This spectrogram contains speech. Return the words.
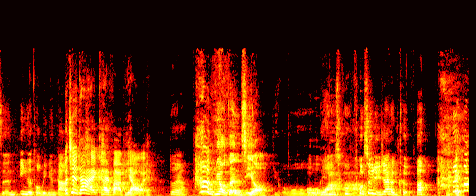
只能硬着头皮跟大家。而且他还开发票，哎，对啊，他没有登记哦。有，我跟你说，国税局现在很可怕。欸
